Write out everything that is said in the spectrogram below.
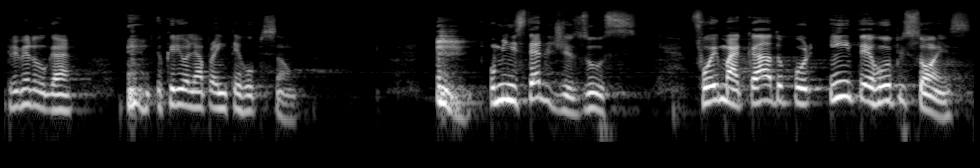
Em primeiro lugar, eu queria olhar para a interrupção. o ministério de Jesus foi marcado por interrupções.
